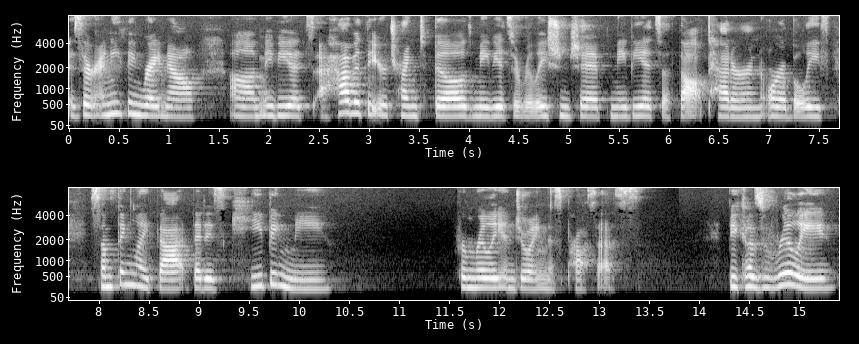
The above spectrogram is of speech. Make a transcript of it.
Is there anything right now? Um, maybe it's a habit that you're trying to build, maybe it's a relationship, maybe it's a thought pattern or a belief, something like that that is keeping me from really enjoying this process. Because really,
